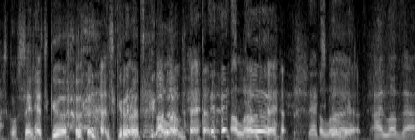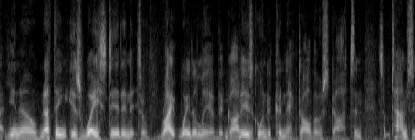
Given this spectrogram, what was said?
I was going to say that's good. that's good. That's good. I love that. That's I love good. that. That's I love good. that. I love that. You know, nothing is wasted, and it's a right way to live. That God is going to connect all those dots. And sometimes, you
